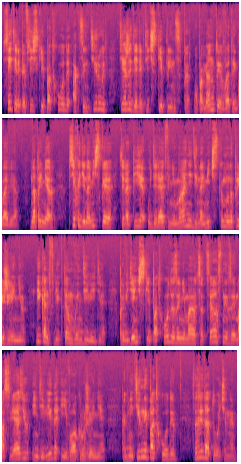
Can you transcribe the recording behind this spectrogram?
все терапевтические подходы акцентируют те же диалектические принципы, упомянутые в этой главе. Например, психодинамическая терапия уделяет внимание динамическому напряжению и конфликтам в индивиде. Поведенческие подходы занимаются целостной взаимосвязью индивида и его окружения. Когнитивные подходы – сосредоточены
